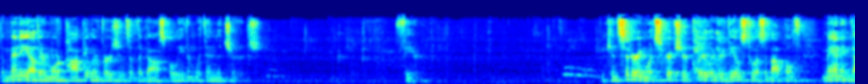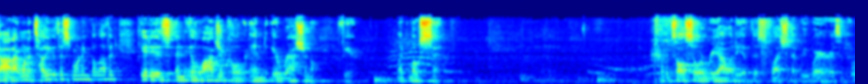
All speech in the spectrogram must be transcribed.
the many other more popular versions of the gospel, even within the church? Fear. And considering what Scripture clearly reveals to us about both man and God, I want to tell you this morning, beloved, it is an illogical and irrational fear, like most sin. But it's also a reality of this flesh that we wear, isn't it?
